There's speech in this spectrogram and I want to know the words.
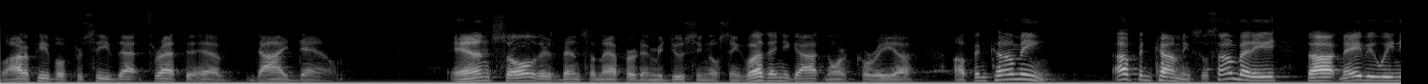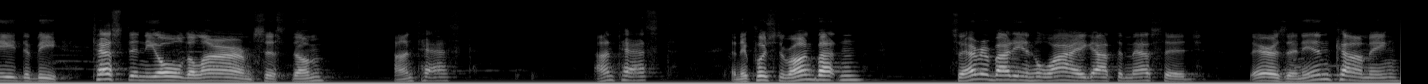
a lot of people perceive that threat to have died down. And so there's been some effort in reducing those things. Well, then you got North Korea up and coming. Up and coming. So somebody thought maybe we need to be testing the old alarm system on test. On test. And they pushed the wrong button. So everybody in Hawaii got the message there is an incoming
